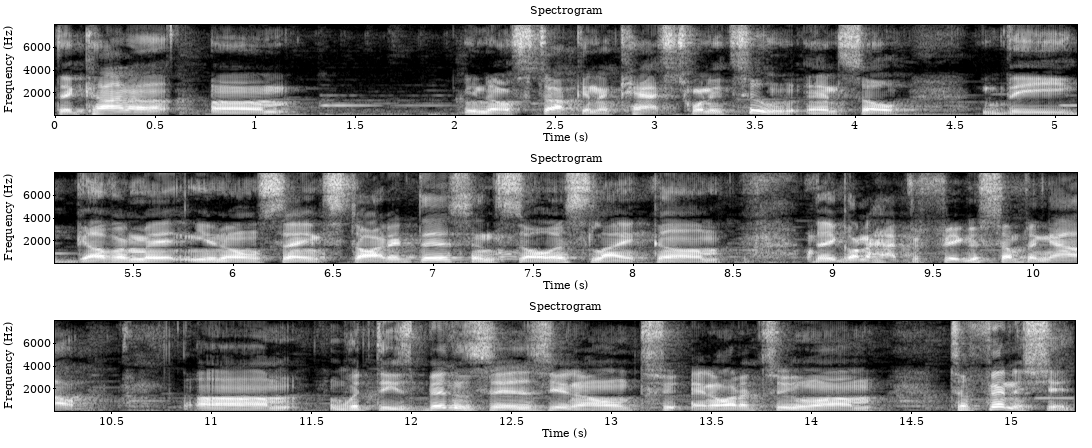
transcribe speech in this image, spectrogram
they're kind of um, you know stuck in a catch twenty two, and so the government, you know, saying started this, and so it's like um, they're going to have to figure something out um, with these businesses, you know, to in order to um, to finish it.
